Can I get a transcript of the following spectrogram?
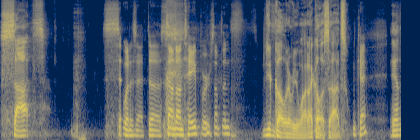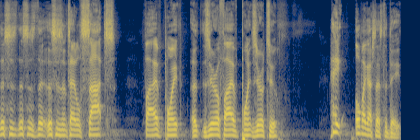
SOTs. What is that? Uh, sound on tape or something? You can call it whatever you want. I call it SOTs. Okay. And this is this is the this is entitled SOTs five point uh, zero five point zero two. Hey, oh my gosh, that's the date.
